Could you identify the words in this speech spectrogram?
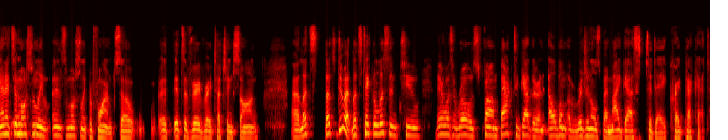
And it's yeah. emotionally it's emotionally performed, so it, it's a very very touching song. Uh, let's let's do it. Let's take a listen to "There Was a Rose" from Back Together, an album of originals by my guest today, Craig Paquette.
